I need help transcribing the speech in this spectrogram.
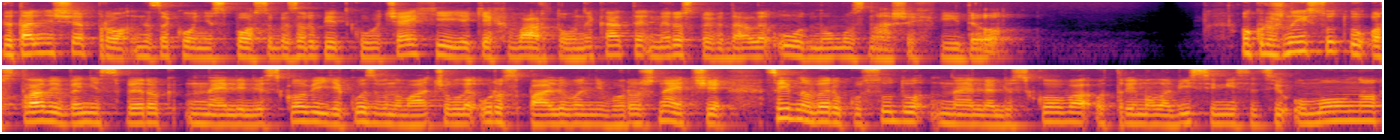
Детальніше про незаконні способи заробітку у Чехії, яких варто уникати, ми розповідали у одному з наших відео. Окружний суд у Остраві виніс вирок Нелі Лісковій, яку звинувачували у розпалюванні ворожнечі. Згідно вироку суду, Неля Ліскова отримала 8 місяців умовно.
